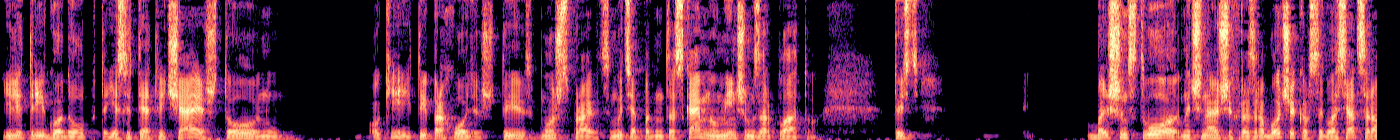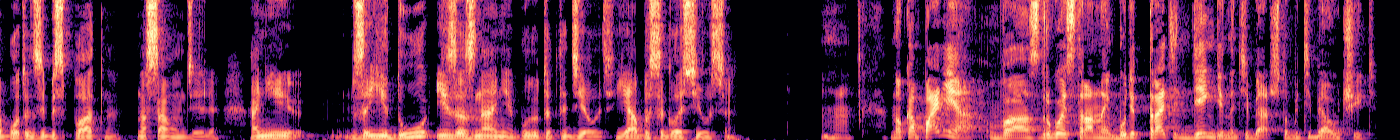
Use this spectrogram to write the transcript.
или три года опыта, если ты отвечаешь, то, ну, окей, ты проходишь, ты можешь справиться. Мы тебя поднатаскаем, но уменьшим зарплату. То есть большинство начинающих разработчиков согласятся работать за бесплатно на самом деле. Они за еду и за знания будут это делать. Я бы согласился. Но компания, с другой стороны, будет тратить деньги на тебя, чтобы тебя учить.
